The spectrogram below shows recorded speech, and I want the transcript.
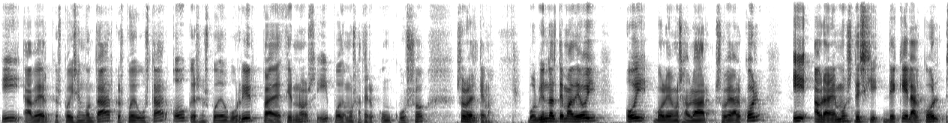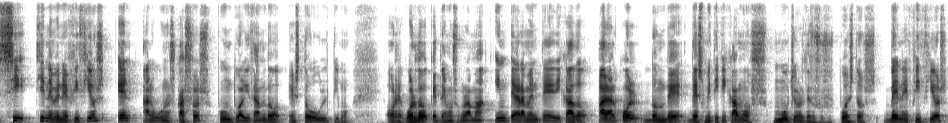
y a ver qué os podéis encontrar, qué os puede gustar o qué se os puede ocurrir para decirnos y podemos hacer un curso sobre el tema. Volviendo al tema de hoy, hoy volvemos a hablar sobre el alcohol y hablaremos de, que el alcohol sí tiene beneficios en algunos casos, puntualizando esto último. Os recuerdo que tenemos un programa íntegramente dedicado al alcohol, donde desmitificamos muchos de sus supuestos beneficios.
